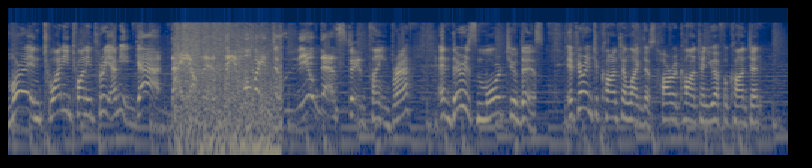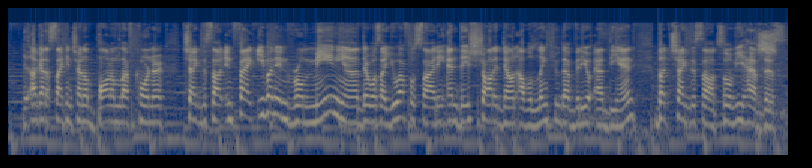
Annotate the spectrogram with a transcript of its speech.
We're in 2023 i mean god damn this knew that thing bruh. And there is more to this. If you're into content like this horror content ufo content I got a second channel bottom left corner. Check this out. In fact even in Romania there was a UFO sighting and they shot it down. I will link you that video at the end. But check this out. So we have this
